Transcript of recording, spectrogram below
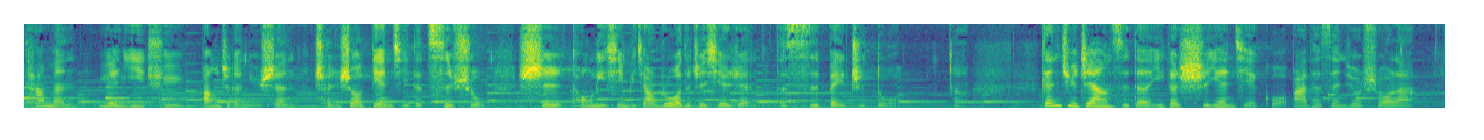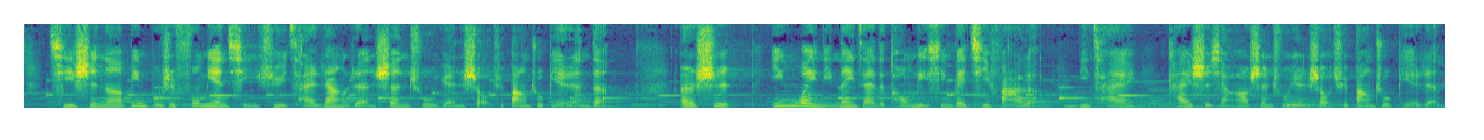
他们愿意去帮这个女生承受电击的次数，是同理心比较弱的这些人的四倍之多啊。根据这样子的一个实验结果，巴特森就说了，其实呢，并不是负面情绪才让人伸出援手去帮助别人的，而是因为你内在的同理心被激发了，你才开始想要伸出援手去帮助别人，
